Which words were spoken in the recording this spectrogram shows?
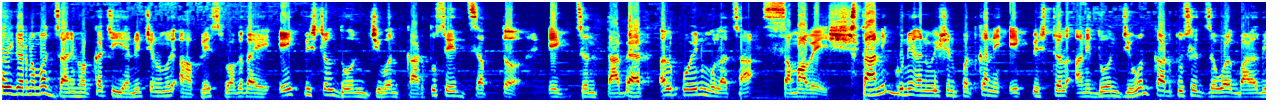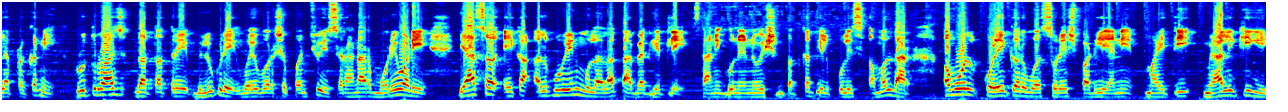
अधिकारनामा जाणीव हक्काची या न्यूज चॅनलमध्ये आपले स्वागत आहे. एक पिस्टल दोन जिवंत कारतुसे जप्त. एक जण ताब्यात अल्पवयीन मुलाचा समावेश. स्थानिक गुन्हे अन्वेषण पथकाने एक पिस्टल आणि दोन जिवंत कारतुसे जवळ बाळगल्याप्रकरणी ऋतुराज दत्तात्रय भिलुकडे वय वर्ष पंचवीस राहणार मोरेवाडी यासह एका अल्पवयीन मुलाला ताब्यात घेतले. स्थानिक गुन्हे अन्वेषण पथकातील पोलीस अंमलदार अमोल कोळेकर व सुरेश पाटील यांनी माहिती मिळाली की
